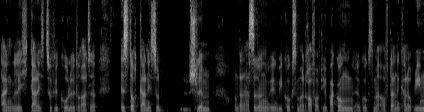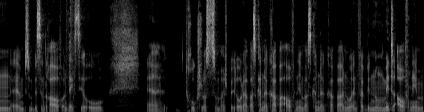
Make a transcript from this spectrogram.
eigentlich gar nicht zu viel Kohlenhydrate, ist doch gar nicht so schlimm. Und dann hast du dann irgendwie, guckst du mal drauf auf die Packung, äh, guckst du mal auf deine Kalorien äh, so ein bisschen drauf und denkst dir, oh, äh, Trugschluss zum Beispiel. Oder was kann der Körper aufnehmen, was kann der Körper nur in Verbindung mit aufnehmen.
